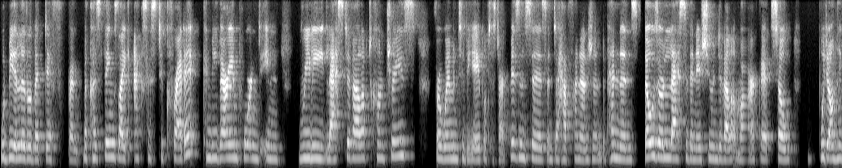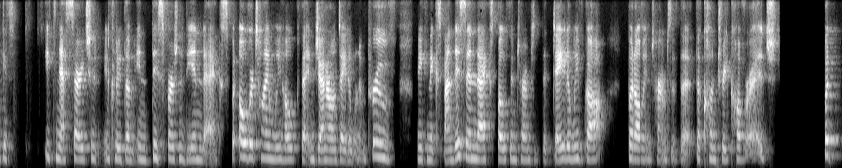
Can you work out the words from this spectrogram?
would be a little bit different because things like access to credit can be very important in really less developed countries for women to be able to start businesses and to have financial independence. Those are less of an issue in developed markets. So we don't think it's it's necessary to include them in this version of the index. But over time, we hope that in general data will improve. We can expand this index both in terms of the data we've got but also in terms of the, the country coverage. But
